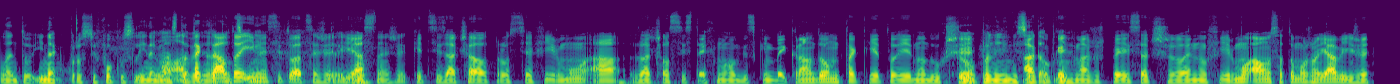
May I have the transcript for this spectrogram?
len to inak proste fokusli, inak no, nastavené. tak, ale to je iná situácia, že Takže... jasné, že keď si začal proste firmu a začal si s technologickým backgroundom, tak je to jednoduchšie, to úplne iný setup, ako keď no. máš už 50 členov firmu a ono sa to možno javí, že,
